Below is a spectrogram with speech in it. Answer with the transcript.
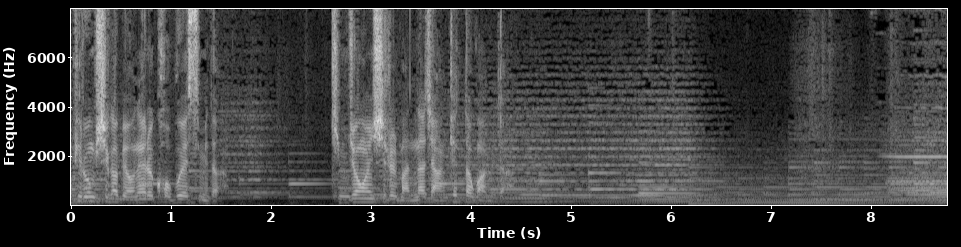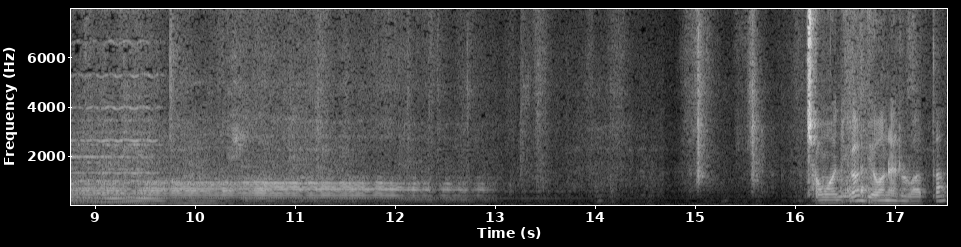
박피롱 씨가 면회를 거부했습니다. 김정원 씨를 만나지 않겠다고 합니다. 정원이가 면회를 왔다?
